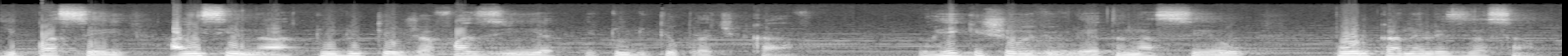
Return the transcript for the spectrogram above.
E passei a ensinar tudo o que eu já fazia e tudo o que eu praticava. O reiki chama violeta nasceu por canalização.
